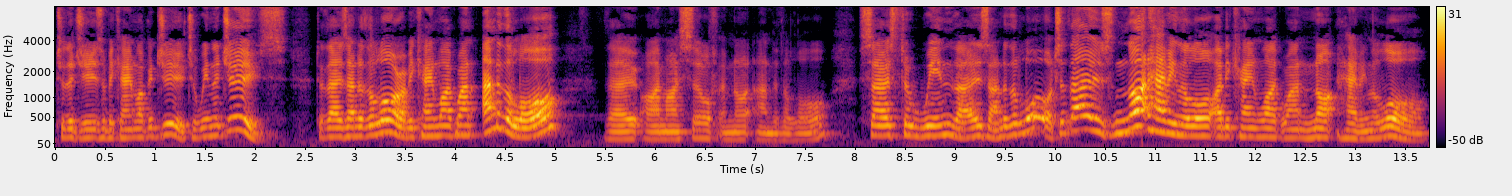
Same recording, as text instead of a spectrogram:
To the Jews, I became like a Jew to win the Jews. To those under the law, I became like one under the law, though I myself am not under the law, so as to win those under the law. To those not having the law, I became like one not having the law,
